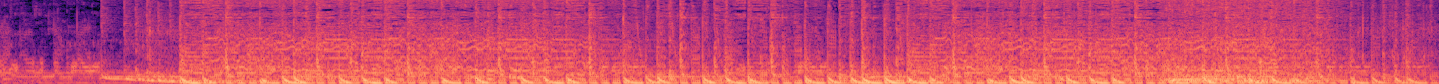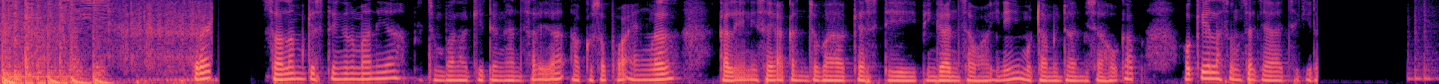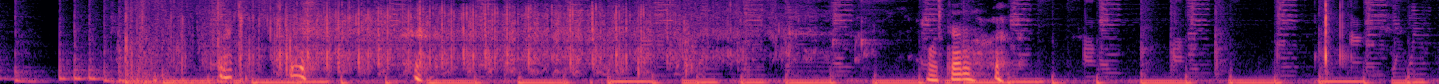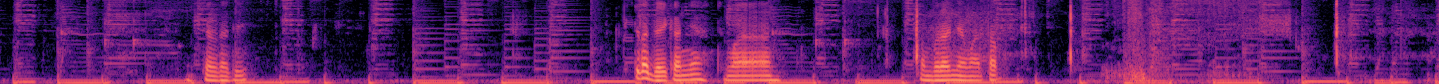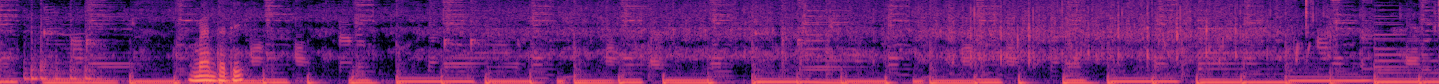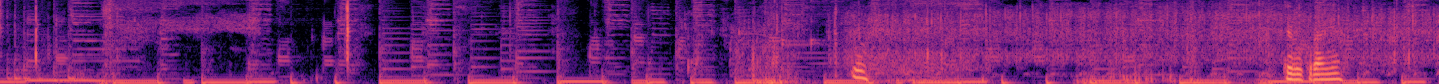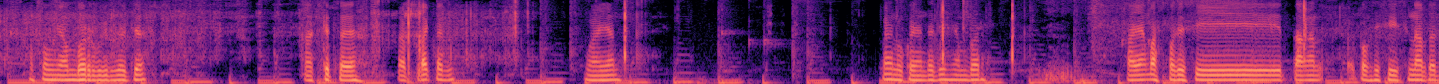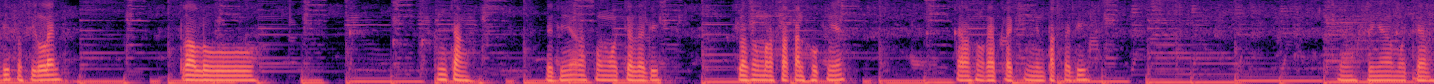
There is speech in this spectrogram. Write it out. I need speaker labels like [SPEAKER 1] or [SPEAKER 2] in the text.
[SPEAKER 1] Strike Salam castinger mania, berjumpa lagi dengan saya, aku Sopo Angler. Kali ini saya akan coba cast di pinggiran sawah ini, mudah-mudahan bisa hook up. Oke, langsung saja cekidot. Yes. Mocar. Mocar tadi. kecil aja ikannya cuma sambarannya mantap lumayan tadi Kecil ukurannya. Langsung nyambar begitu saja. Kaget saya. Refleks tadi. Lumayan. Nah lukanya tadi nyambar sayang pas posisi tangan posisi senar tadi posisi lem terlalu kencang. Jadinya langsung model tadi. Langsung merasakan hooknya saya langsung refleks nyentak tadi. Ya akhirnya model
